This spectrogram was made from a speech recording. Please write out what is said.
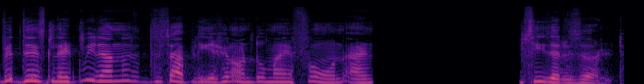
with this let me run this application onto my phone and see the result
